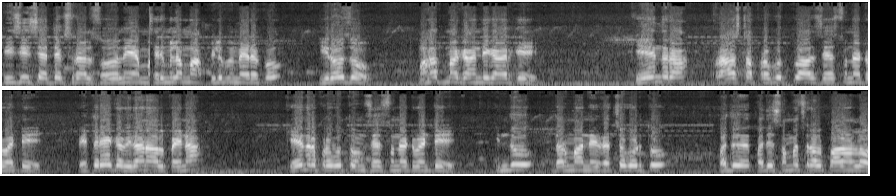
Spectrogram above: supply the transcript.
పిసిసి అధ్యక్షురాలు సోనియమ్మ తిరుమలమ్మ పిలుపు మేరకు ఈరోజు మహాత్మా గాంధీ గారికి కేంద్ర రాష్ట్ర ప్రభుత్వాలు చేస్తున్నటువంటి వ్యతిరేక విధానాలపైన కేంద్ర ప్రభుత్వం చేస్తున్నటువంటి హిందూ ధర్మాన్ని రెచ్చగొడుతూ పది పది సంవత్సరాల పాలనలో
